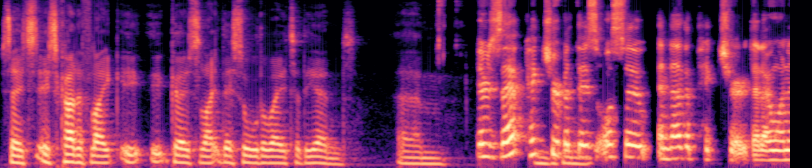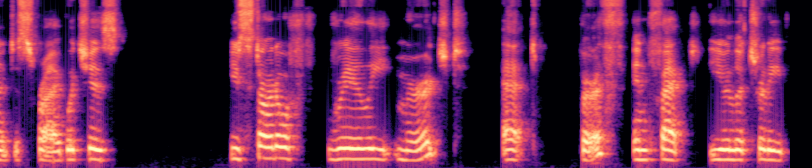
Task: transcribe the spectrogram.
so it's it's kind of like it, it goes like this all the way to the end. Um, there's that picture, but there's also another picture that I want to describe, which is you start off really merged at birth. In fact, you're literally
